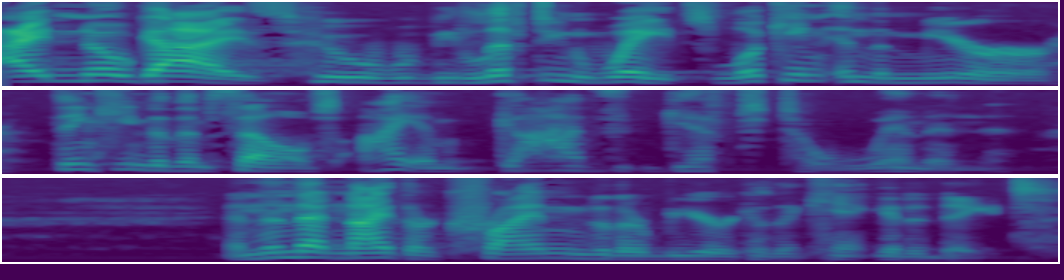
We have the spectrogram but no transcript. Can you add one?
I know guys who will be lifting weights, looking in the mirror, thinking to themselves, I am God's gift to women. And then that night they're crying into their beer because they can't get a date.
